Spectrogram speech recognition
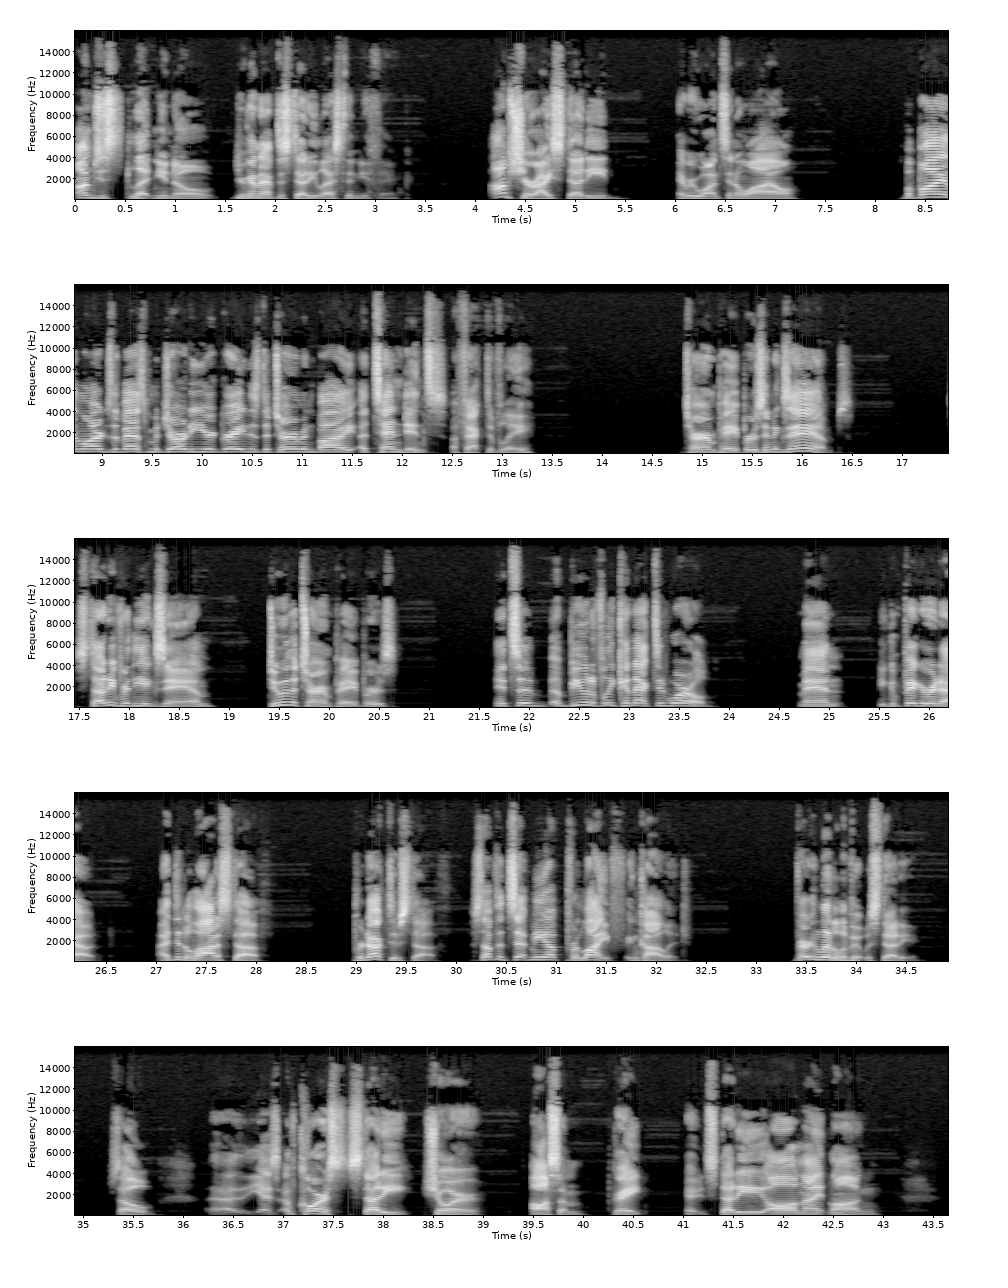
I'm just letting you know you're going to have to study less than you think. I'm sure I studied every once in a while. But by and large, the vast majority of your grade is determined by attendance, effectively, term papers, and exams. Study for the exam, do the term papers. It's a, a beautifully connected world man, you can figure it out. I did a lot of stuff, productive stuff, stuff that set me up for life in college. Very little of it was studying. So, uh, yes, of course, study, sure, awesome, great. Uh, Study all night long.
